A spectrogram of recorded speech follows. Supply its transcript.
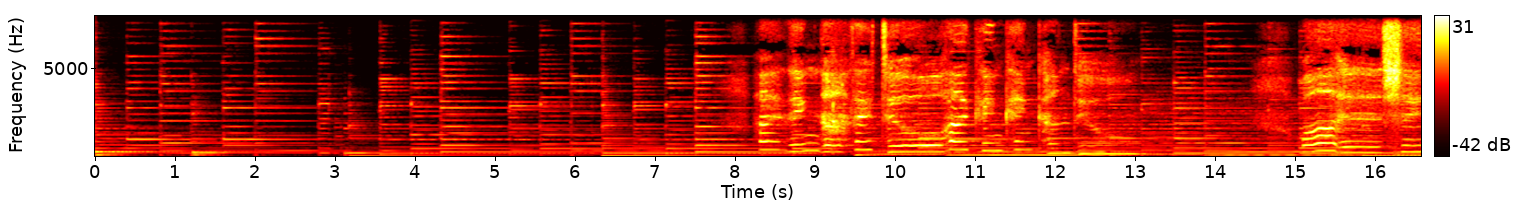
爱人啊，你著爱轻轻牵着，我的心。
